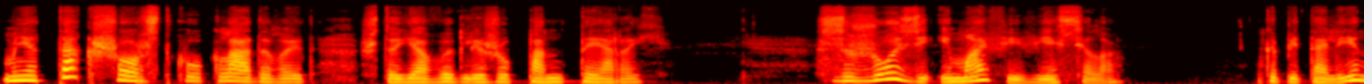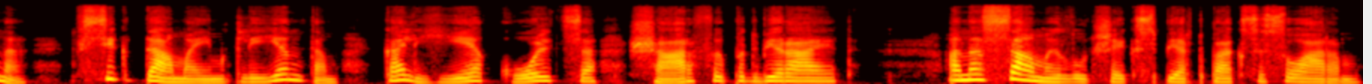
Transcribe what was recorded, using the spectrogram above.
мне так шорстко укладывает, что я выгляжу пантерой. С Жози и Мафи весело. Капитолина всегда моим клиентам колье, кольца, шарфы подбирает. Она самый лучший эксперт по аксессуарам.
